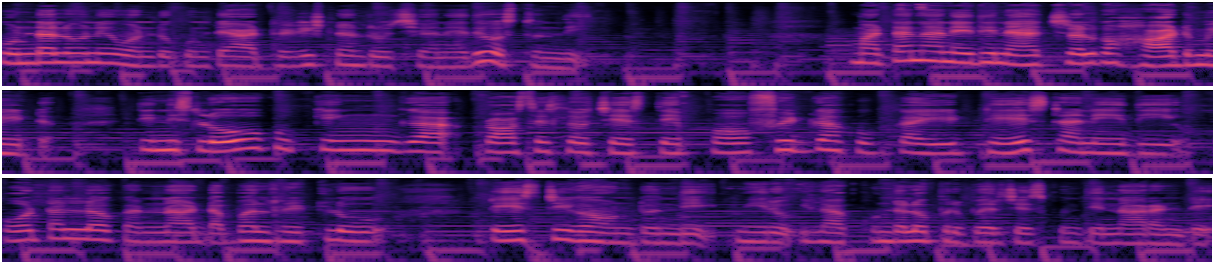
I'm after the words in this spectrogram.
కుండలోనే వండుకుంటే ఆ ట్రెడిషనల్ రుచి అనేది వస్తుంది. మటన్ అనేది న్యాచురల్గా హార్డ్ మీట్. దీన్ని స్లో కుకింగ్ ప్రాసెస్లో చేస్తే పర్ఫెక్ట్గా కుక్ అయ్యి టేస్ట్ అనేది హోటల్లో కన్నా డబల్ రెట్లు టేస్టీగా ఉంటుంది. మీరు ఇలా కుండలో ప్రిపేర్ చేసుకుని తిన్నారంటే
